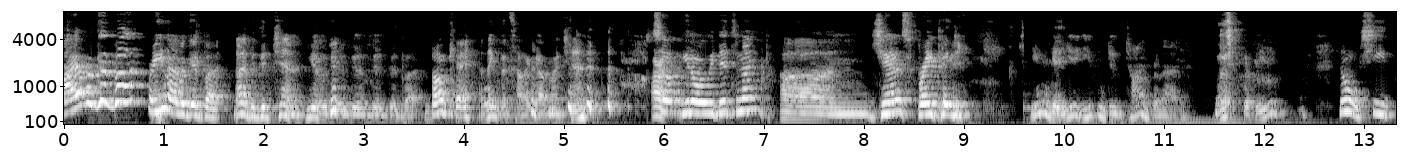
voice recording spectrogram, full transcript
I have a good butt, or you have a good butt. I have a good chin. You have a good good good, good butt. Okay. I think that's how I got my chin. All so right. you know what we did tonight? Um, Janet spray painted. you can get you, you can do time for that. Graffiti. No, she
